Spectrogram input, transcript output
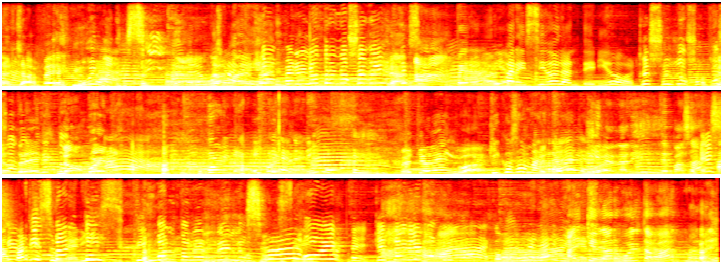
La chape. muy parecida. Nada más de No, frente. pero el otro no se ve. Claro. Ah, Pero es muy parecido al anterior. ¿Qué sé yo? Son Opción cosas del tres. director. no, bueno. Bueno. Es que la nariz. Metió lengua. Qué cosa más Metió rara. ¿Y lengua. la nariz de pasar? Es que Aparte su nariz. Tim Burton es re loco. O este, que está bien Ah, como en una araña. Hay que dar vuelta a Batman. Ahí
